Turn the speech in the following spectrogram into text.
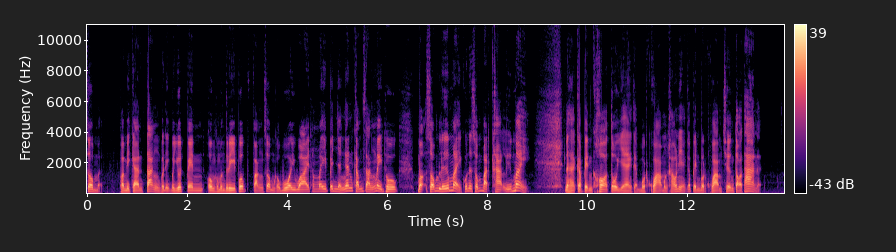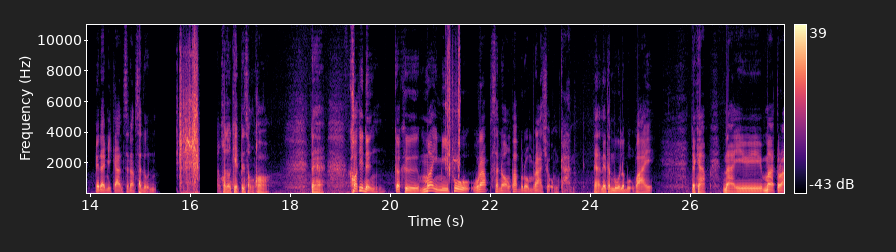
ส้มอะพอมีการตั้งพลเอกประยุทธ์เป็นองคมนตรีปุ๊บฝั่งส้มก็โวยวายทำไมเป็นอย่างนั้นคำสั่งไม่ถูก เหมาะสมหรือไม่คุณสมบัติขาดหรือไม่นะฮะก็เป็นข้อโต้แย้งแต่บทความของเขาเนี่ยก็เป็นบทความเชิงต่อต้านอะไม่ได้มีการสนับสนุนตั้งข้อสังเกตเป็นสองข้อนะฮะข้อที่หนึ่ง ก็คือไม่มีผู้รับสนองพระบรมราชโองการนะในธรรมนูญระบุไว้นะครับ ในมาตรา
